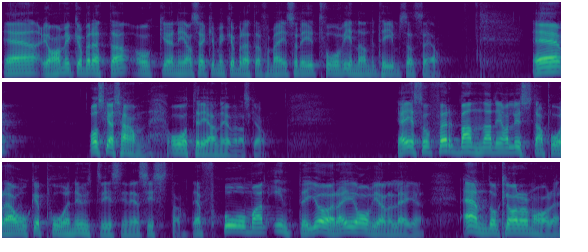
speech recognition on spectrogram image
Eh, jag har mycket att berätta och eh, ni har säkert mycket att berätta för mig, så det är två vinnande team så att säga. Eh, Oskarshamn, återigen överraskad. Jag är så förbannad när jag lyssnar på det här och åker på en utvisning i den sista. Det får man inte göra i avgörande läge. Ändå klarar de av det,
